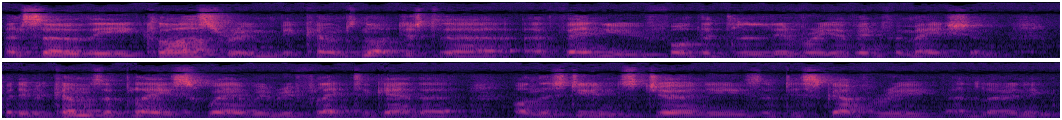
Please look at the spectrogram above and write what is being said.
And so the classroom becomes not just a, a venue for the delivery of information, but it becomes a place where we reflect together on the students' journeys of discovery and learning.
